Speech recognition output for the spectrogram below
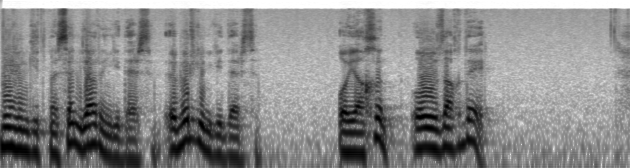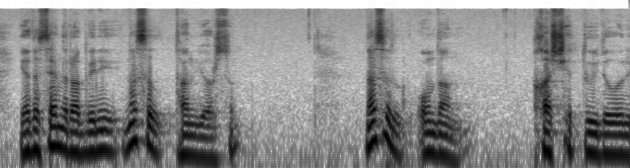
Bugün gitmesen yarın gidersin, öbür gün gidersin. O yakın, o uzak değil. Ya da sen Rabbini nasıl tanıyorsun? Nasıl ondan haşyet duyduğunu,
